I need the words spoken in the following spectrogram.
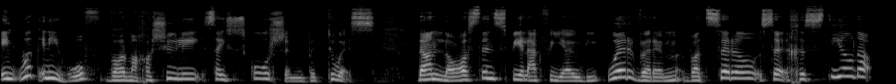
en ook in die hof waar Magashule sy skorsing betwis. Dan laastens speel ek vir jou die oorwurm wat Cyril se gesteelde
